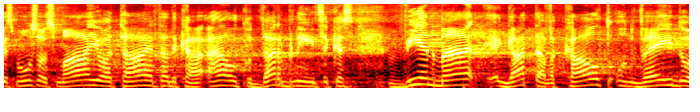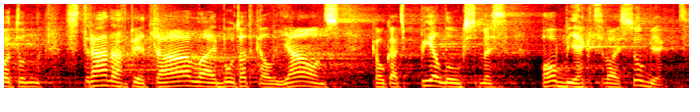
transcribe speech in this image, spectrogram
kas mūsos mājo, tā ir tāda kā elku darbnīca, kas vienmēr ir gatava kalt un veidot un strādāt pie tā, lai būtu atkal jauns kaut kāds pielūgsmes objekts vai subjekts.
